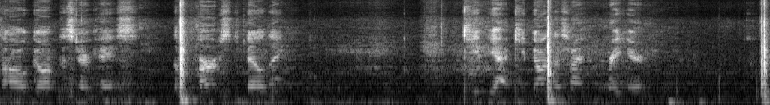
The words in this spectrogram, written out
So go up the staircase. The first building. Keep yeah, keep going this way. Right here.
